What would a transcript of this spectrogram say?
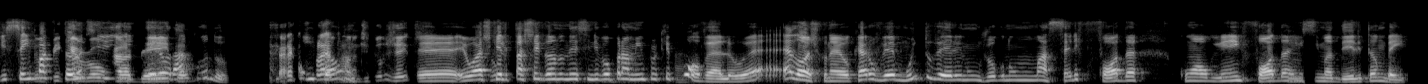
e ser and impactante roll, o cara melhorar deita. tudo. O cara é completo, Então, mano, de todo jeito. É, eu acho que ele tá chegando nesse nível pra mim, porque, pô, velho, é, é lógico, né? Eu quero ver, muito ver ele num jogo, numa série foda, com alguém foda em cima dele também.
